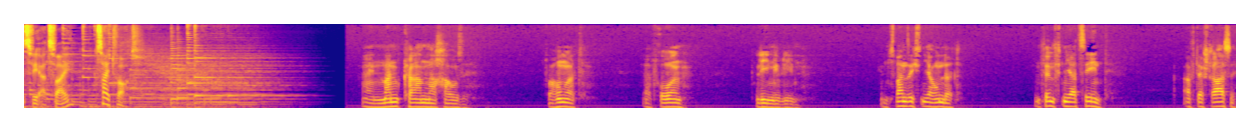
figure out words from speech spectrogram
SWR 2 Zeitwort. Ein Mann kam nach Hause. Verhungert, erfroren, liegen geblieben. Im 20. Jahrhundert, im fünften Jahrzehnt, auf der Straße,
